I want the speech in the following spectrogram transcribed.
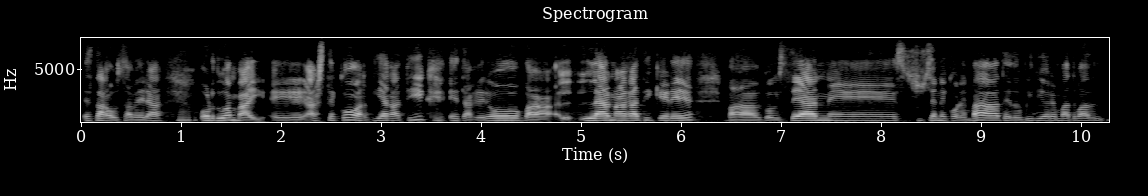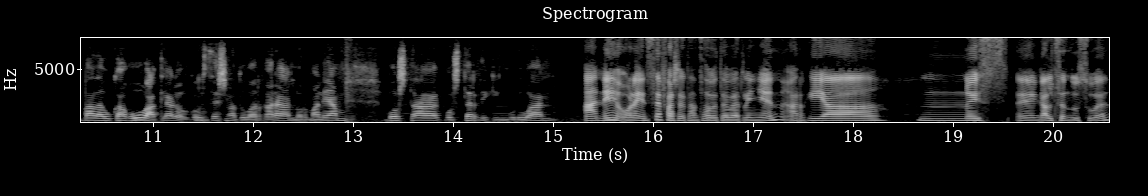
ez da, gauza bera. Orduan bai, e, asteko argiagatik eta gero ba, lanagatik ere ba, goizean e, zuzenekoren bat edo bideoren bat bad- badaukagu, ba, klaro, goiz esnatu bar gara, normalean bostak, bosterdik inguruan. Ane, orain ze fasetan zaudete Berlinen? Argia mm, noiz eh, galtzen duzu, eh?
